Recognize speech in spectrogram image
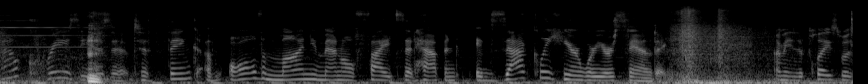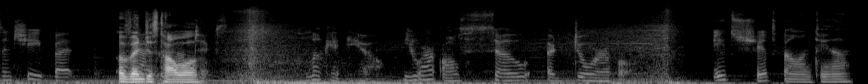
How crazy mm. is it to think of all the monumental fights that happened exactly here where you're standing? I mean, the place wasn't cheap, but. Avengers Tower. optics. Look at you. You are all so adorable. Eat shit, Valentina.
